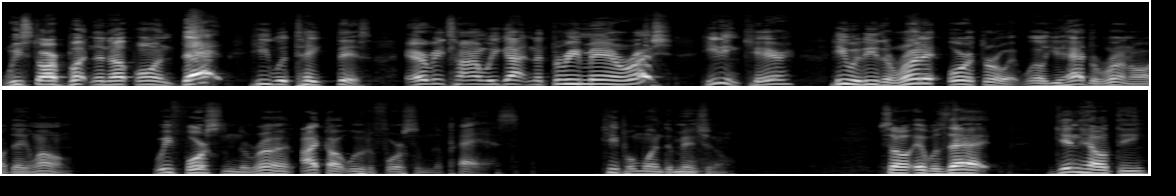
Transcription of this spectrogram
We start buttoning up on that, he would take this. Every time we got in a three man rush, he didn't care. He would either run it or throw it. Well, you had to run all day long. We forced him to run. I thought we would have forced him to pass. Keep him one dimensional. So it was that getting healthy.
